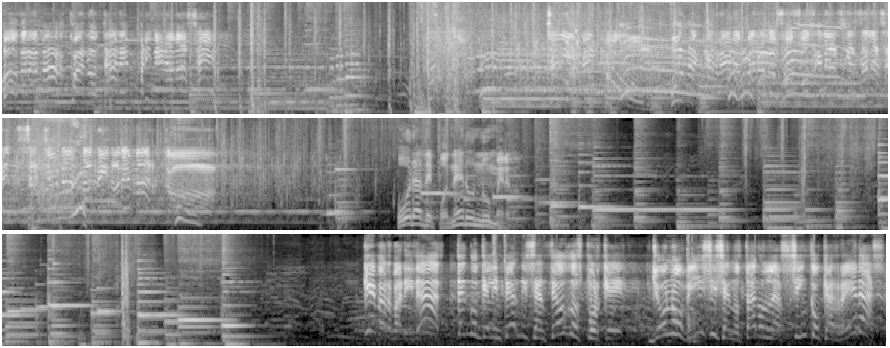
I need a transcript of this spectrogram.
¿Podrá Marco anotar en primera base? ¡Sí, Home! ¡Una carrera para los osos gracias a la sensacional barrida de Marco! Hora de poner un número. Yo no vi si se anotaron las cinco carreras.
